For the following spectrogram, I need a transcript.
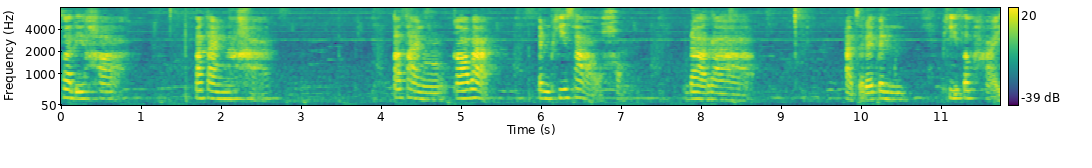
สวัสดีค่ะป้าแตงนะคะป้าแตงก็แบบเป็นพี่สาวของดารา อาจจะได้เป็นพี่สะพ้ย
